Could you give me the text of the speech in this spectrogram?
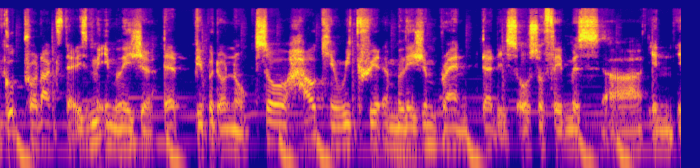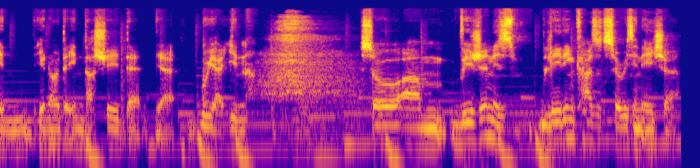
good products that is made in Malaysia that people don't don't know. So how can we create a Malaysian brand that is also famous uh, in in you know the industry that yeah, we are in? So um, vision is leading cars and service in Asia.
